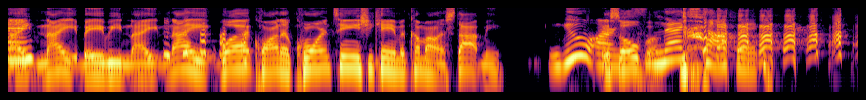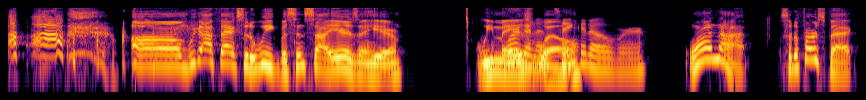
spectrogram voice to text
Night, night, baby, night, night. what? Kwana quarantine? She can't even come out and stop me. You are It's over. next topic. um, we got facts of the week, but since Syer's in here, we may We're as gonna well. take it over. Why not? So the first fact,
